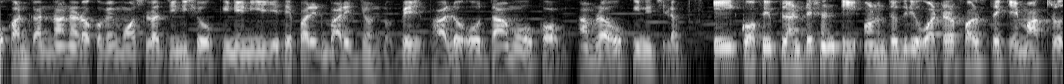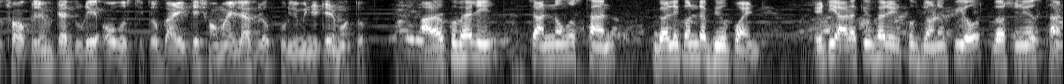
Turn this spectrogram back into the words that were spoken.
ওখানকার নানা রকমের মশলার জিনিসও কিনে নিয়ে যেতে পারেন বাড়ির জন্য। বেশ ভালো ও দামও কম, আমরাও কিনেছিলাম। এই কফি প্লান্টেশনটি অনন্তগিরি ওয়াটারফলস থেকে মাত্র ছ কিলোমিটার দূরে অবস্থিত। গাড়িতে সময় লাগল কুড়ি মিনিটের মতো। আরাকু ভ্যালির চার নম্বর স্থান, গালিকন্ডা ভিউ পয়েন্ট এটি আরাকু ভ্যালির খুব জনপ্রিয় দর্শনীয় স্থান।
